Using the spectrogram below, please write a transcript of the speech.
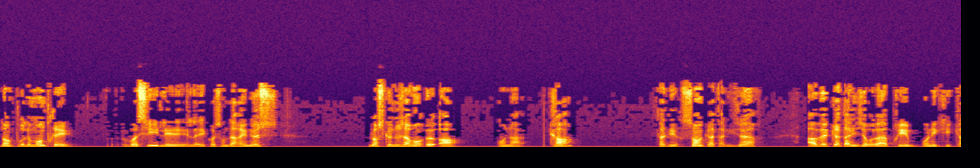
Donc pour le montrer, voici l'équation d'Arrhenius. Lorsque nous avons EA, on a K, c'est-à-dire sans catalyseur. Avec catalyseur EA', on écrit K',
